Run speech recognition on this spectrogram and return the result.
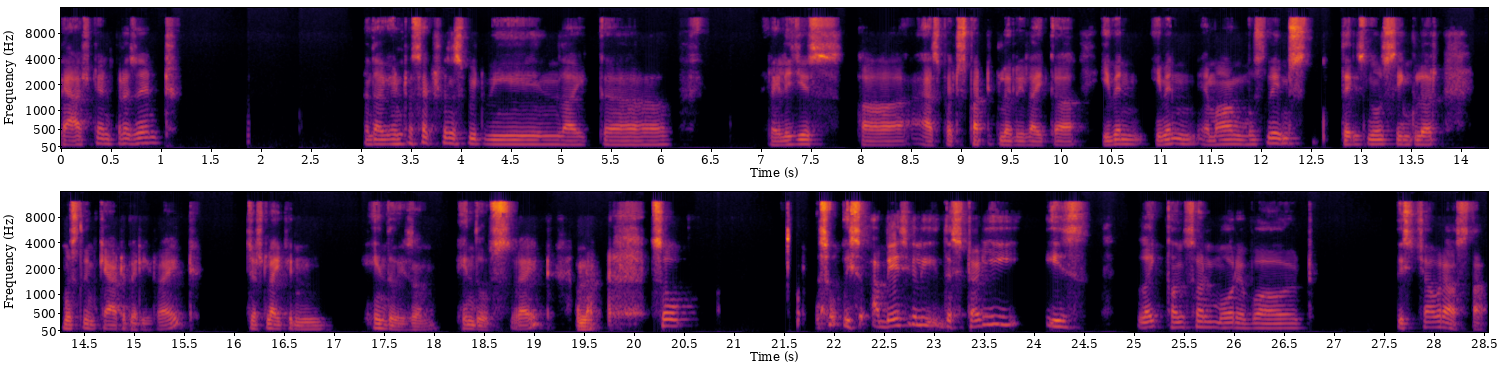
past and present. And the intersections between like uh, religious uh, aspects particularly like uh, even even among muslims there is no singular muslim category right? Just like in hinduism hindus right? I'm not so so it's, uh, basically the study is like concerned more about this chaurasta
